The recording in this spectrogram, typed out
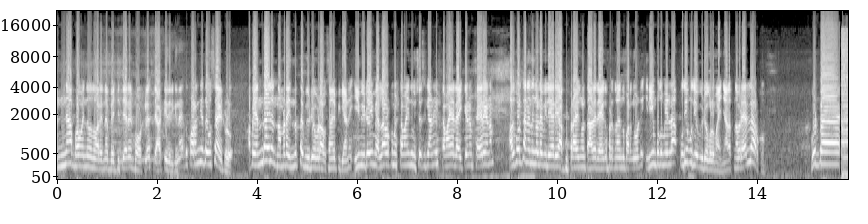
അന്നാഭവൻ എന്ന് പറയുന്ന വെജിറ്റേറിയൻ ഹോട്ടൽ സ്റ്റാർട്ട് ചെയ്തിരിക്കുന്നത്. ഇത് കുറഞ്ഞ ദിവസമായിട്ടുള്ളൂ. അപ്പൊ എന്തായാലും നമ്മുടെ ഇന്നത്തെ വീഡിയോ ഇവിടെ അവസാനിപ്പിക്കുകയാണ്. ഈ വീഡിയോയും എല്ലാവർക്കും ഇഷ്ടമായി എന്ന് ഇഷ്ടമായ ലൈക്ക് ചെയ്യണം ഷെയർ ചെയ്യണം. അതുപോലെ തന്നെ നിങ്ങളുടെ വിലയേറിയ അഭിപ്രായങ്ങൾ താഴെ രേഖപ്പെടുത്തണം എന്ന് പറഞ്ഞുകൊണ്ട് ഇനിയും പുതുമയുള്ള പുതിയ പുതിയ വീഡിയോകളുമായി ഞാൻ എത്തുന്നവരെ എല്ലാവർക്കും ഗുഡ് ബൈ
